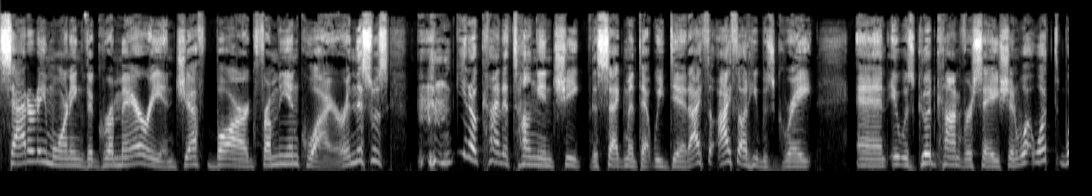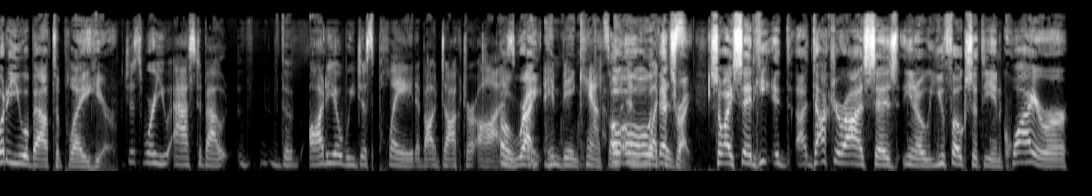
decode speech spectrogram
Saturday morning, the grammarian Jeff Barg from the Inquirer, and this was, you know, kind of tongue in cheek. The segment that we did, I thought I thought he was great, and it was good conversation. What what what are you about to play here? Just where you asked about the audio we just played about Dr. Oz. Oh, right. him being canceled. Oh, oh that's does... right. So I said he, uh, Dr. Oz says, you know, you folks at the Inquirer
